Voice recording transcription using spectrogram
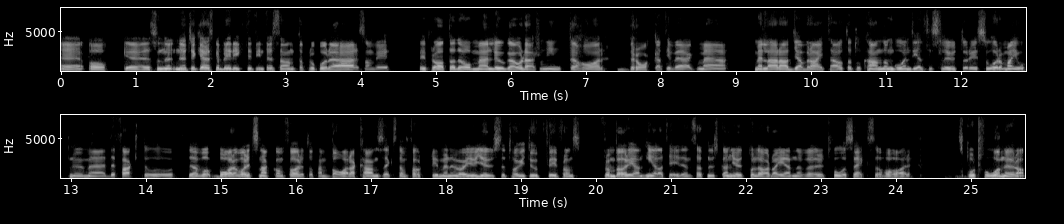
Eh, och eh, så nu, nu, tycker jag det ska bli riktigt intressant apropå det här som vi, vi pratade om med Lugauer där som inte har brakat iväg med med Laradja Vrajtaut att då kan de gå en del till slut och det är så de har gjort nu med de facto. Det har bara varit snack om förut att han bara kan 1640, men nu har ju ljuset tagit upp ifrån från början hela tiden så att nu ska han ju ut på lördag igen över 2,6 och har spår 2 nu då.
